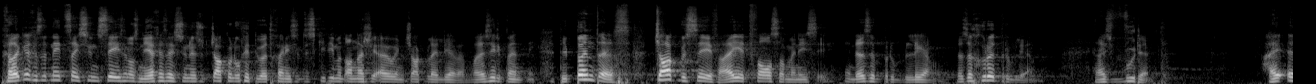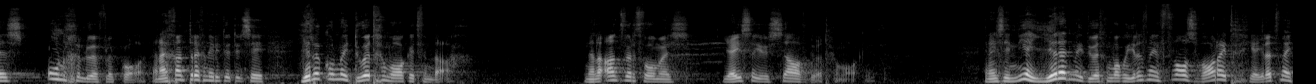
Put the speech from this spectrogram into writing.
Gelukkig is dit net seisoen 6 en ons 9 seisoene so Chuck kon nog nie doodgaan nie, so toe skiet iemand anders die ou en Chuck bly lewe. Maar dis nie die punt nie. Die punt is Chuck besef hy het vals ammunisie en dis 'n probleem. Dis 'n groot probleem. En hy's woedend. Hy is ongelooflik kwaad en hy gaan terug na die toe en sê: "Julle kon my doodgemaak het vandag." En hulle antwoord vir hom is: "Jy sou jouself doodgemaak het." En hy sê: "Nee, Here het my doodgemaak, want Here het my 'n vals waarheid gegee. Jy het my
